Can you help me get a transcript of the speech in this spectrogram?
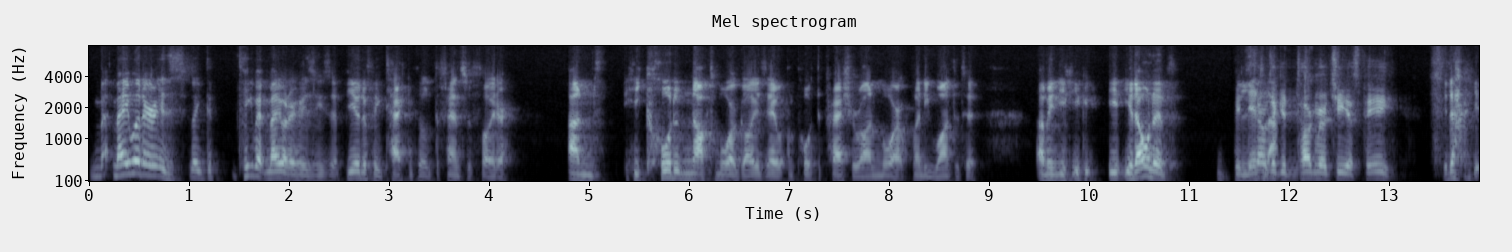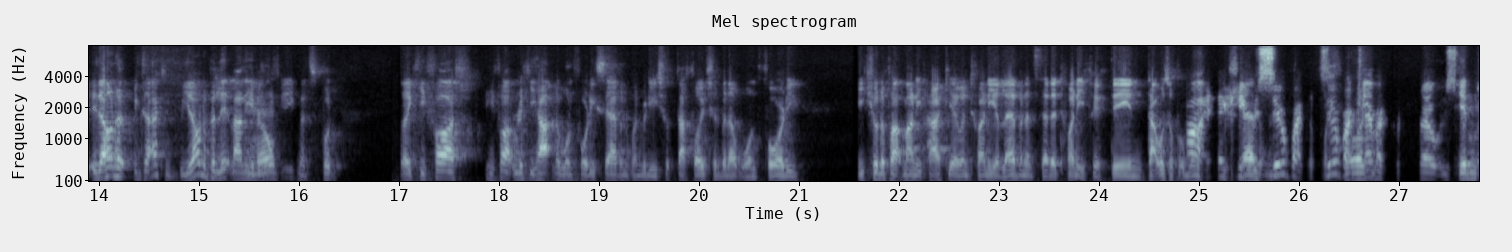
Ma- Mayweather is like the thing about Mayweather is he's a beautifully technical defensive fighter, and he could have knocked more guys out and put the pressure on more when he wanted to. I mean, you you, you don't have to belittle. Sounds like you're talking about GSP. You don't, you don't exactly. You don't want to belittle any You of his achievements, but like he fought, he fought Ricky Hatton at 147 when really that fight should have been at 140. He should have fought Manny Pacquiao in 2011 instead of 2015. That was up at Oh, one. he was super, super clever Didn't,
